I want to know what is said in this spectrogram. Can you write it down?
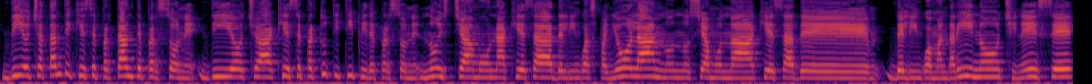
Dio c'ha tante chiese per tante persone, Dio c'ha chiese per tutti i tipi di persone. Noi siamo una chiesa di lingua spagnola, non, non siamo una chiesa di lingua mandarino, cinese,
